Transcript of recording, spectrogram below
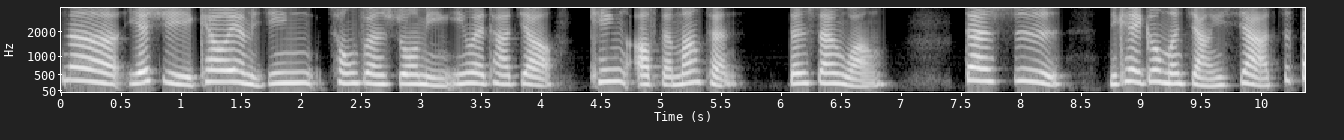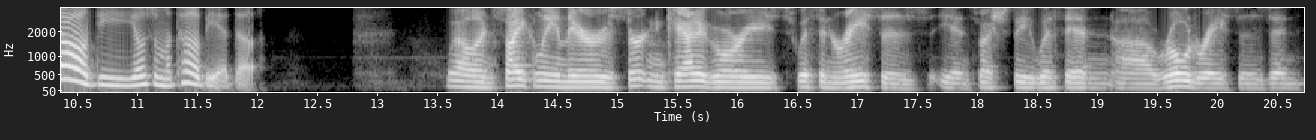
那也许 KOM 已经充分说明，因为它叫 King of the Mountain 登山王，但是你可以跟我们讲一下，这到底有什么特别的？Well, in cycling, there's certain categories within races, and especially within uh, road races, and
